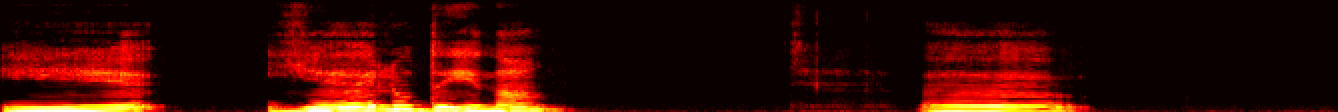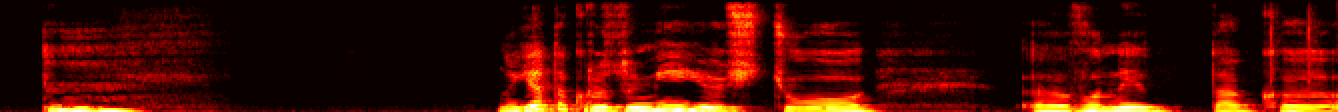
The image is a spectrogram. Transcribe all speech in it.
І є людина. Е, Ну, я так розумію, що е, вони так е,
